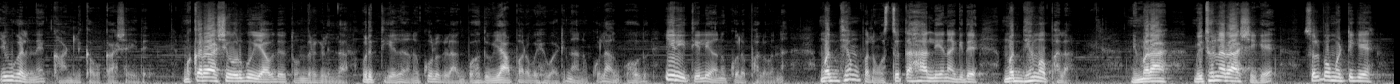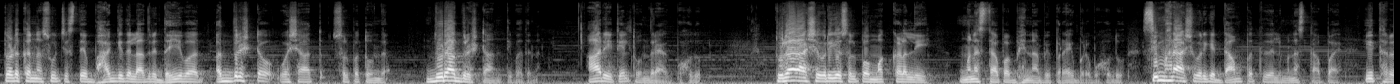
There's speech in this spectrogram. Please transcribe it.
ಇವುಗಳನ್ನೇ ಕಾಣಲಿಕ್ಕೆ ಅವಕಾಶ ಇದೆ. ಮಕರ ರಾಶಿಯವರೆಗೂ ಯಾವುದೇ ತೊಂದರೆಗಳಿಲ್ಲ. ವೃತ್ತಿಯಲ್ಲಿ ಅನುಕೂಲಗಳಾಗಬಹುದು, ವ್ಯಾಪಾರ ವಹಿವಾಟಿನ ಅನುಕೂಲ ಆಗಬಹುದು. ಈ ರೀತಿಯಲ್ಲಿ ಅನುಕೂಲ ಫಲವನ್ನು. ಮಧ್ಯಮ ಫಲ, ವಸ್ತುತಃ ಅಲ್ಲಿ ಏನಾಗಿದೆ? ಮಧ್ಯಮ ಫಲ. ನಿಮ್ಮ ರಾ, ಮಿಥುನ ರಾಶಿಗೆ ಸ್ವಲ್ಪ ಮಟ್ಟಿಗೆ ತೊಡಕನ್ನು ಸೂಚಿಸದೆ ಭಾಗ್ಯದಲ್ಲಾದರೆ ದೈವ ಅದೃಷ್ಟವಶಾತ್ ಸ್ವಲ್ಪ ತೊಂದರೆ, ದುರಾದೃಷ್ಟ ಅಂತೀವಿ ಆ ರೀತಿಯಲ್ಲಿ ತೊಂದರೆ ಆಗಬಹುದು. ತುಲಾರಾಶಿಯವರಿಗೆ ಸ್ವಲ್ಪ ಮಕ್ಕಳಲ್ಲಿ ಮನಸ್ತಾಪ, ಭಿನ್ನಾಭಿಪ್ರಾಯ ಬರಬಹುದು. ಸಿಂಹರಾಶಿಯವರಿಗೆ ದಾಂಪತ್ಯದಲ್ಲಿ ಮನಸ್ತಾಪ ಈ ಥರದ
